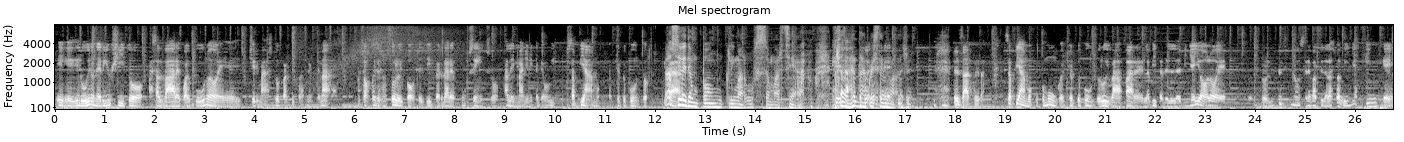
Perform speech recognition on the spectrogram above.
e lui non è riuscito a salvare qualcuno e ci è rimasto particolarmente male. Non so, queste sono solo ipotesi per dare un senso alle immagini che abbiamo visto. Sappiamo a un certo punto però ah. si vede un po' un clima russo marziano esatto. da, da questa immagine. esatto, esatto. Sappiamo che comunque a un certo punto lui va a fare la vita del vignaiolo e non se ne va più dalla sua vigna finché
